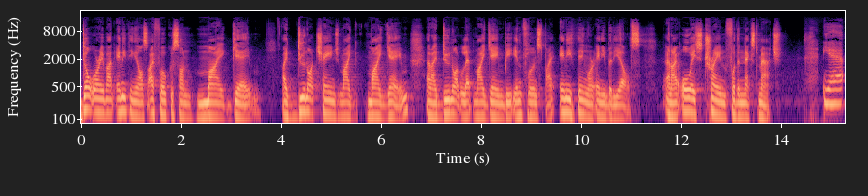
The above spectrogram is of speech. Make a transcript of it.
Don't worry about anything else. I focus on my game. I do not change my my game and I do not let my game be influenced by anything or anybody else. And I always train for the next match. Yeah.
